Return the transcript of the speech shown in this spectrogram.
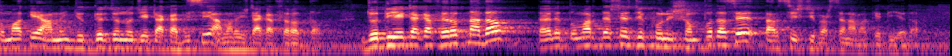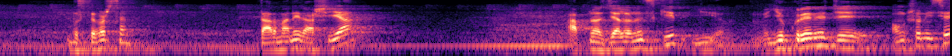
তোমাকে আমি যুদ্ধের জন্য যে টাকা দিছি, আমার এই টাকা ফেরত দাও। যদি এই টাকা ফেরত না দাও, তাহলে তোমার দেশের যে খনিজ সম্পদ আছে, তার সিক্সটি পার্সেন্ট আমাকে দিয়ে দাও। বুঝতে পারছেন? তার মানে রাশিয়া, আপনার জেলনস্কির ইউক্রেনের যে অংশ নিছে,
